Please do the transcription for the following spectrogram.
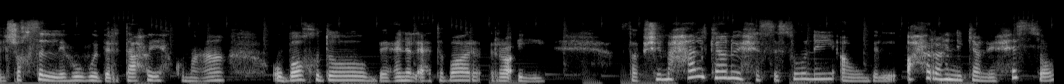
الشخص اللي هو بيرتاحوا يحكوا معاه وباخده بعين الاعتبار رأيي. فبشي محل كانوا يحسسوني أو بالأحرى هن كانوا يحسوا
